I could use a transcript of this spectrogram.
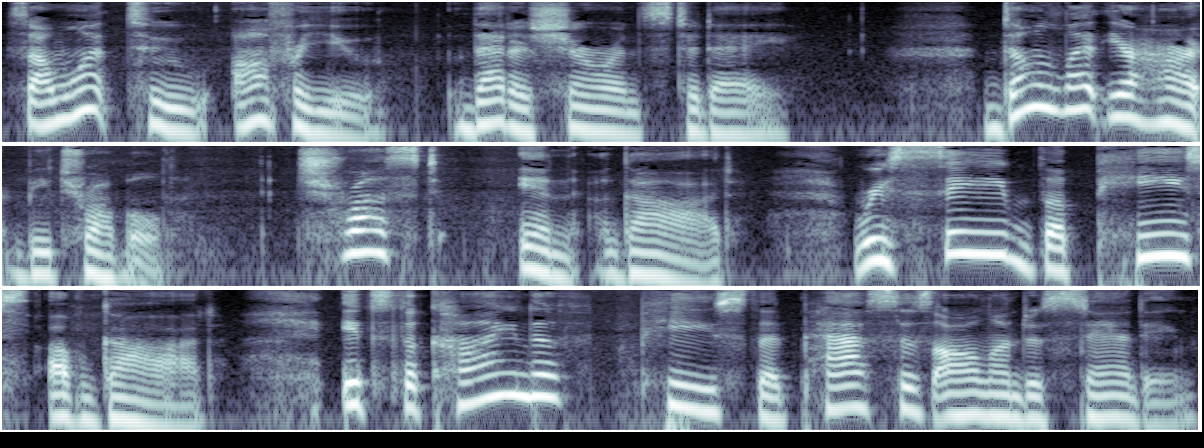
So I want to offer you that assurance today. Don't let your heart be troubled. Trust in God. Receive the peace of God. It's the kind of peace that passes all understanding.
